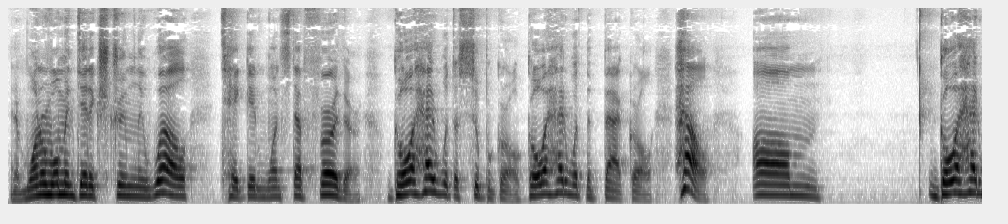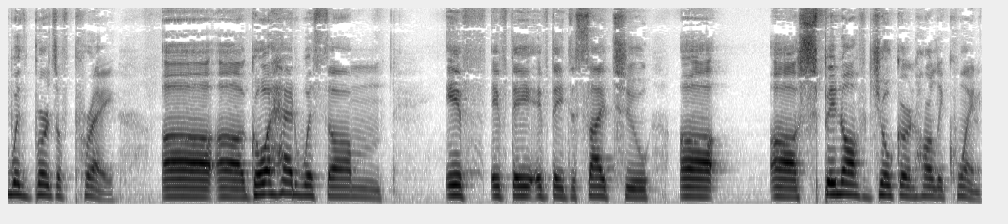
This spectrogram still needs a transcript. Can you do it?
And if Wonder Woman did extremely well, take it one step further. Go ahead with the Supergirl. Go ahead with the Batgirl. Hell, um, go ahead with Birds of Prey. Uh, uh, go ahead with um, if if they if they decide to uh uh, spin off Joker and Harley Quinn.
